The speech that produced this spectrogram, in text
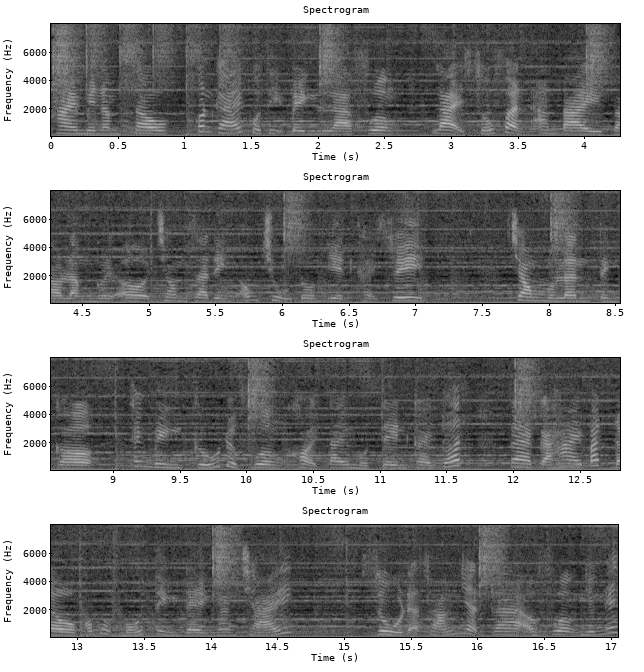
20 năm sau, con gái của Thị Bình là Phượng lại số phận an bài vào làm người ở trong gia đình ông chủ đồn điện Khải Duy. Trong một lần tình cờ, Thanh Bình cứu được Phượng khỏi tay một tên cai tuất và cả hai bắt đầu có một mối tình đầy ngang trái. Dù đã thoáng nhận ra ở Phượng những nét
